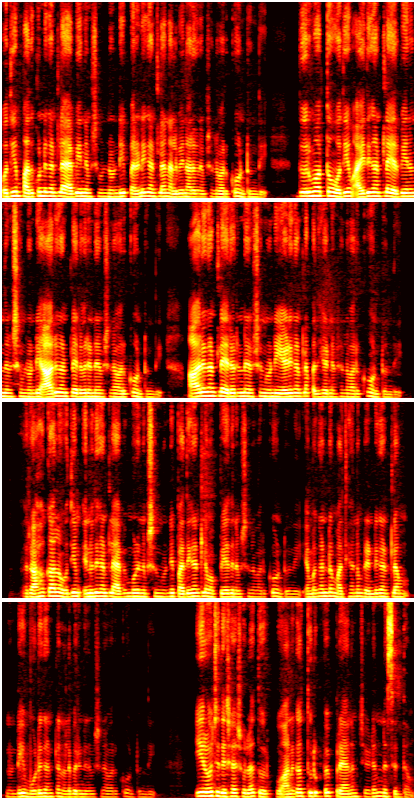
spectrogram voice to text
ఉదయం పదకొండు గంటల యాభై నిమిషం నుండి పన్నెండు గంటల నలభై నాలుగు నిమిషాల వరకు ఉంటుంది. దుర్ముహూర్తం ఉదయం ఐదు గంటల ఇరవై ఎనిమిది నిమిషం నుండి ఆరు గంటల ఇరవై రెండు నిమిషాల వరకు ఉంటుంది. ఆరు గంటల ఇరవై రెండు నిమిషం నుండి ఏడు గంటల పదిహేడు నిమిషాల వరకు ఉంటుంది. రాహుకాలం ఉదయం ఎనిమిది గంటల యాభై మూడు నిమిషం నుండి పది గంటల ముప్పై ఐదు నిమిషాల వరకు ఉంటుంది. యమగండం మధ్యాహ్నం రెండు గంటల నుండి మూడు గంటల నలభై రెండు నిమిషాల వరకు ఉంటుంది. ఈరోజు రోజు దిశాశూల తూర్పు అనగా తూర్పుపై ప్రయాణం చేయడం నిషిద్ధం.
